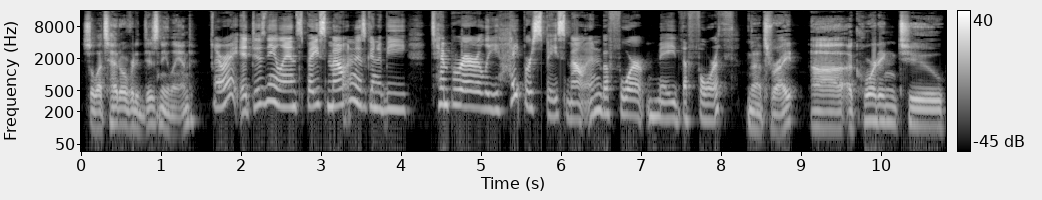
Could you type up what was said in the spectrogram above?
So let's head over to Disneyland. All right. At Disneyland, Space Mountain is going to be temporarily Hyperspace Mountain before May the 4th. That's right. Uh, according to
